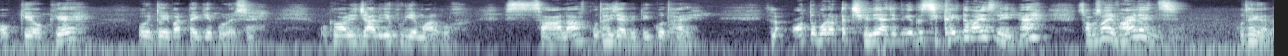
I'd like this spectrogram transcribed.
ওকে ওকে। ওই তো এই পারটায় গিয়ে পড়েছে। ওকে ভাবছি জ্বালিয়ে পুড়িয়ে মারবো। সালা কোথায় যাবি তুই? কোথায়? তাহলে অত বড় একটা ছেলে আছে, তুই ওকে শিক্ষা দিতে পারিস নি? হ্যাঁ? সবসময় ভায়োলেন্স কোথায় গেল?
